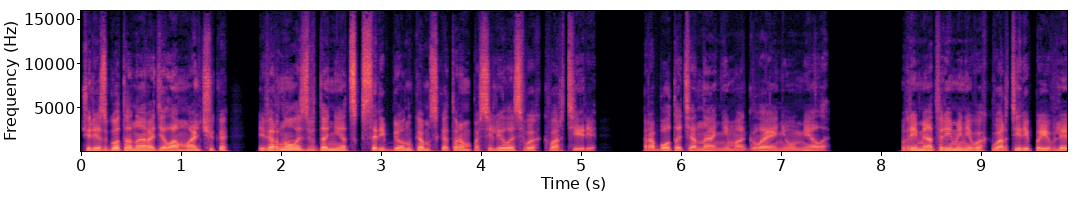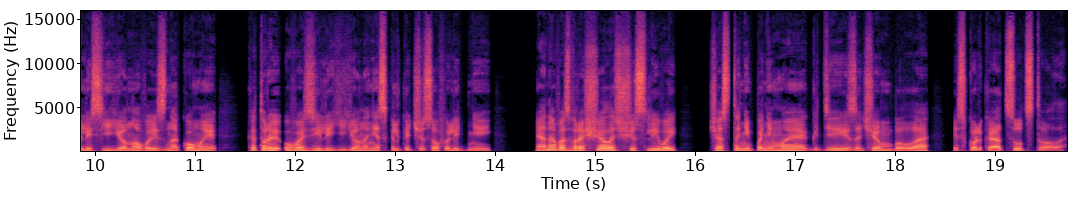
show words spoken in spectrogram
Через год она родила мальчика и вернулась в Донецк с ребенком, с которым поселилась в их квартире. Работать она не могла и не умела. Время от времени в их квартире появлялись ее новые знакомые, которые увозили ее на несколько часов или дней. И она возвращалась счастливой, часто не понимая, где и зачем была и сколько отсутствовала.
